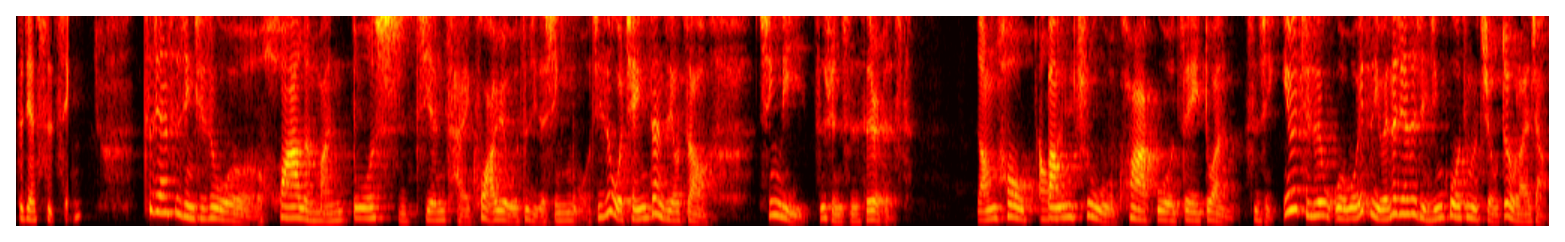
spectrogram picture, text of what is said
这件事情？这件事情其实我花了蛮多时间才跨越我自己的心魔。其实我前一阵子有找心理咨询师 （therapist），然后帮助我跨过这一段事情。因为其实我我一直以为那件事情已经过这么久，对我来讲。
